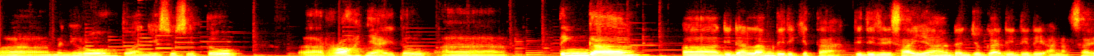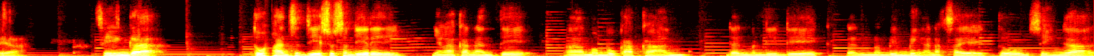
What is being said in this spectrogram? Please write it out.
uh, menyuruh Tuhan Yesus itu uh, rohnya itu uh, tinggal uh, di dalam diri kita, di diri saya dan juga di diri anak saya. Sehingga Tuhan Yesus sendiri yang akan nanti uh, membukakan dan mendidik dan membimbing anak saya itu sehingga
